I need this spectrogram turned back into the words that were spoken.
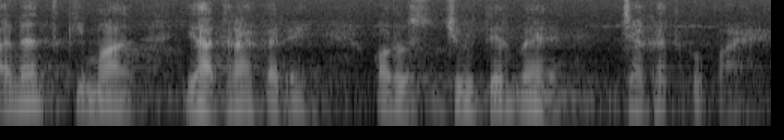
अनंत की माँ, यात्रा करें और उस ज्योतिर्मय जगत को पाए।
